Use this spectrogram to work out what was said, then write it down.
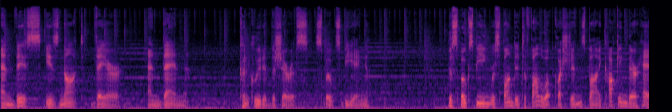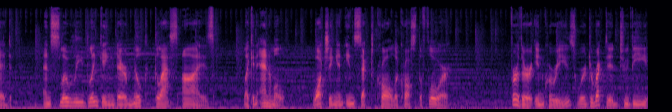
and this is not there and then, concluded the sheriff's spokesbeing. The spokesbeing responded to follow up questions by cocking their head and slowly blinking their milk glass eyes, like an animal watching an insect crawl across the floor. Further inquiries were directed to the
